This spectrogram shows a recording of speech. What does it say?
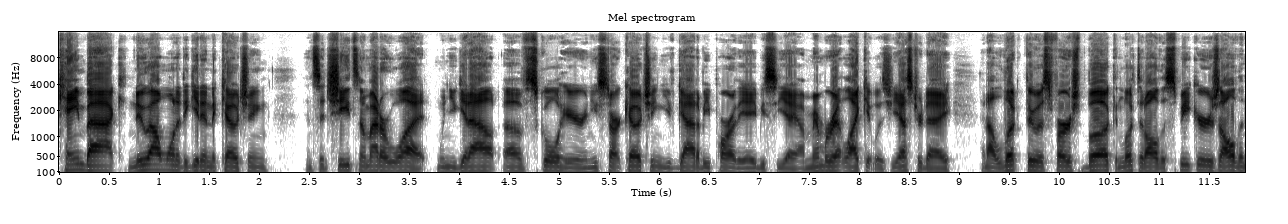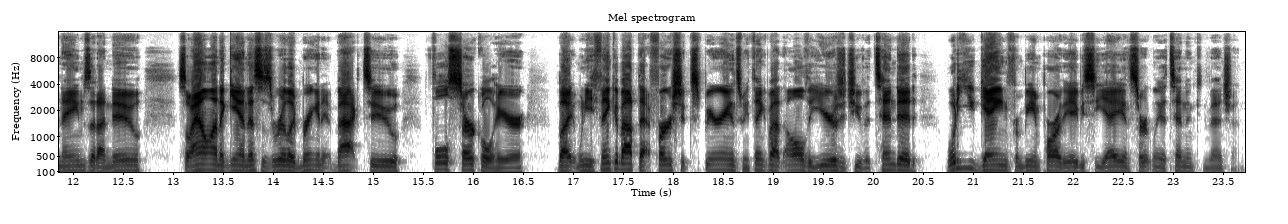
came back, knew I wanted to get into coaching and said, Sheets, no matter what, when you get out of school here and you start coaching, you've got to be part of the ABCA. I remember it like it was yesterday. And I looked through his first book and looked at all the speakers, all the names that I knew. So, Allen, again, this is really bringing it back to full circle here. But when you think about that first experience, when you think about all the years that you've attended, what do you gain from being part of the ABCA and certainly attending convention?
